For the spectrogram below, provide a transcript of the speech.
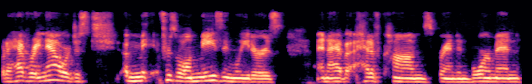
what I have right now are just, first of all, amazing leaders. And I have a head of comms, Brandon Borman,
